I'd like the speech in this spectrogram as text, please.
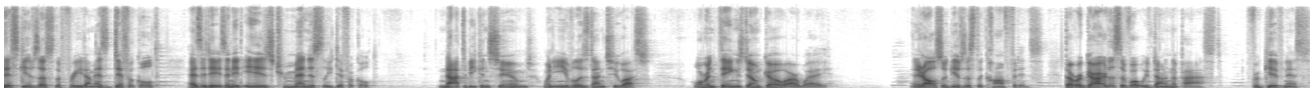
This gives us the freedom, as difficult as it is, and it is tremendously difficult, not to be consumed when evil is done to us or when things don't go our way. And it also gives us the confidence that regardless of what we've done in the past, forgiveness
